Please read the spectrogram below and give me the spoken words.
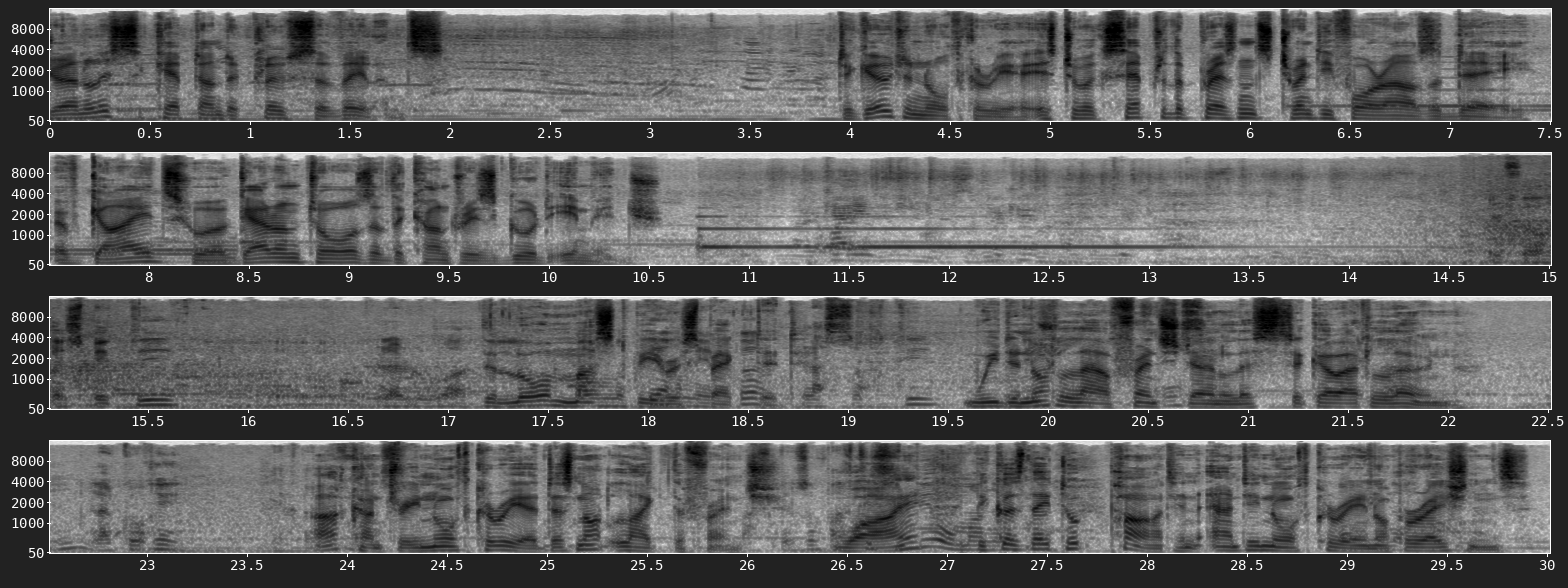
Journalists are kept under close surveillance. To go to North Korea is to accept the presence 24 hours a day of guides who are guarantors of the country's good image. The law must be respected. We do not allow French journalists to go out alone. Our country, North Korea, does not like the French. Why? Because they took part in anti-North Korean operations.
